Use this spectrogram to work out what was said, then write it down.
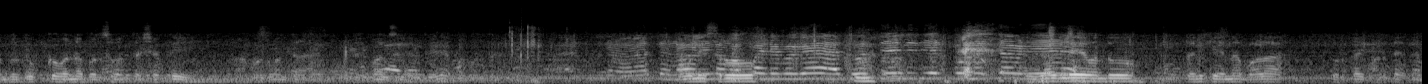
ಒಂದು ದುಃಖವನ್ನು ಭರಿಸುವಂಥ ಶಕ್ತಿ ಭಗವಂತ ಪೊಲೀಸರು ಈಗಾಗಲೇ ಒಂದು ತನಿಖೆಯನ್ನು ಭಾಳ ಚುರುಕಾಗಿ ಮಾಡ್ತಾ ಇದ್ದಾರೆ.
